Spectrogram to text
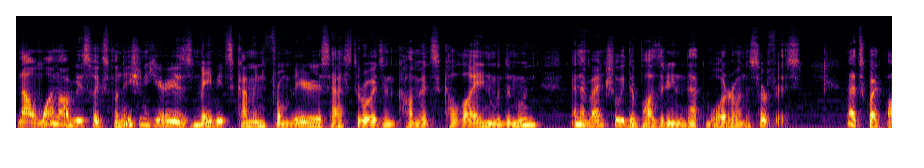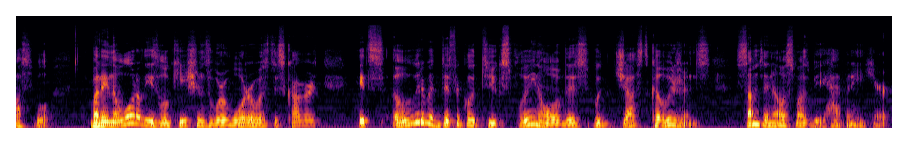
Now, one obvious explanation here is maybe it's coming from various asteroids and comets colliding with the moon and eventually depositing that water on the surface. That's quite possible, but in a lot of these locations where water was discovered, it's a little bit difficult to explain all of this with just collisions. Something else must be happening here.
